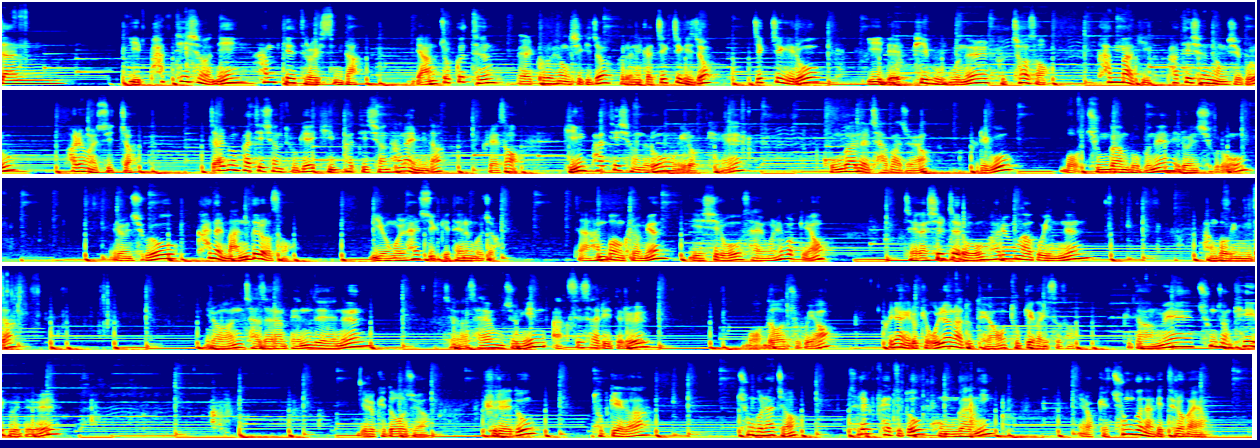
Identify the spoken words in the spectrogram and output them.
짠! 이 파티션이 함께 들어 있습니다. 양쪽 끝은 벨크로 형식이죠. 그러니까 찍찍이죠. 찍찍이로 이 내피 부분을 붙여서 칸막이 파티션 형식으로 활용할 수 있죠. 짧은 파티션 두 개, 긴 파티션 하나입니다. 그래서 긴 파티션으로 이렇게 공간을 잡아줘요. 그리고 뭐 중간 부분에 이런 식으로 이런 식으로 칸을 만들어서 이용을 할 수 있게 되는 거죠. 자, 한번 그러면 예시로 사용을 해볼게요. 제가 실제로 활용하고 있는 방법입니다. 이런 자잘한 밴드에는 제가 사용 중인 악세사리들을 뭐 넣어주고요. 그냥 이렇게 올려놔도 돼요. 두께가 있어서. 그 다음에 충전 케이블들 이렇게 넣어줘요. 그래도 두께가 충분하죠. 트랙패드도 공간이 이렇게 충분하게 들어가요.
